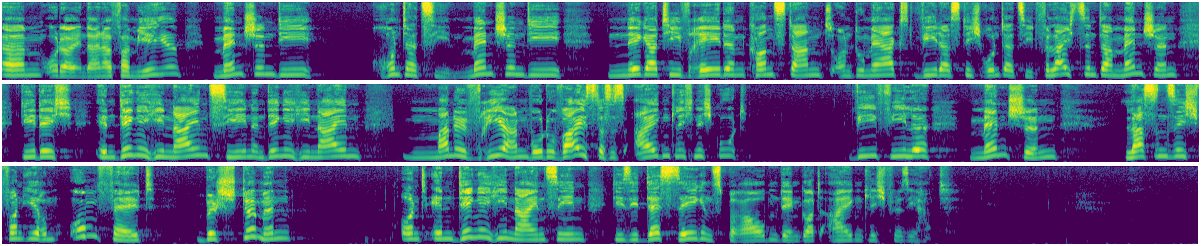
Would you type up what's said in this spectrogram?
ähm, oder in deiner Familie Menschen, die runterziehen, Menschen, die negativ reden, konstant und du merkst, wie das dich runterzieht. Vielleicht sind da Menschen, die dich in Dinge hineinziehen, in Dinge hinein manövrieren, wo du weißt, das ist eigentlich nicht gut. Wie viele Menschen lassen sich von ihrem Umfeld bestimmen und in Dinge hineinziehen, die sie des Segens berauben, den Gott eigentlich für sie hat.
